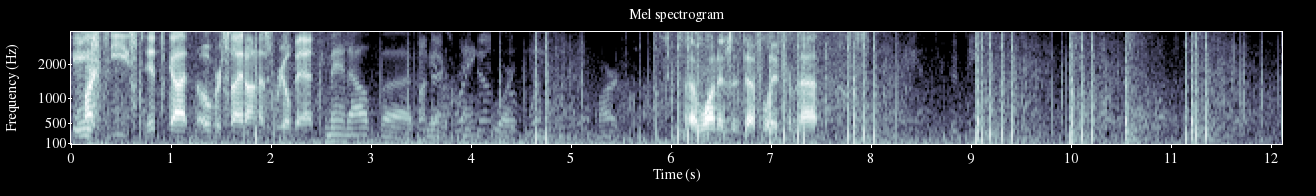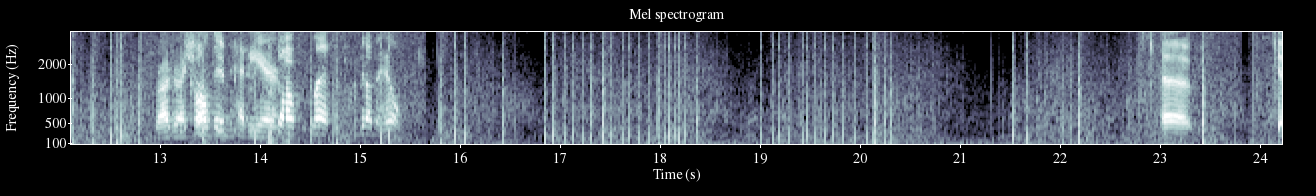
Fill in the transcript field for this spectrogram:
East. Mark East, east. It's got oversight on us real bad. Command Alpha, we have a tank to our east, marked. uh, one isn't defilade from that. Roger, I called in heavy air. Southwest, down the hill. Uh, yeah,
